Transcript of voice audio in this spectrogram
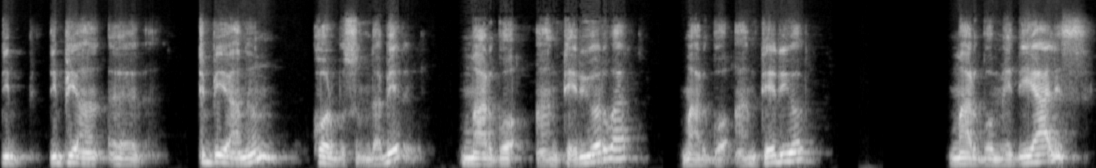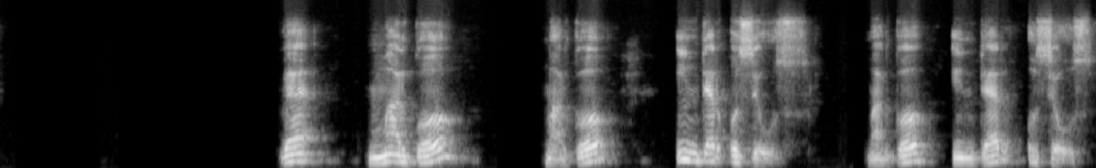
Tibian, e, tibianın korpusunda bir margo anterior var. Margo anterior. Margo medialis. Ve margo margo interosseus. Margo interosseus.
